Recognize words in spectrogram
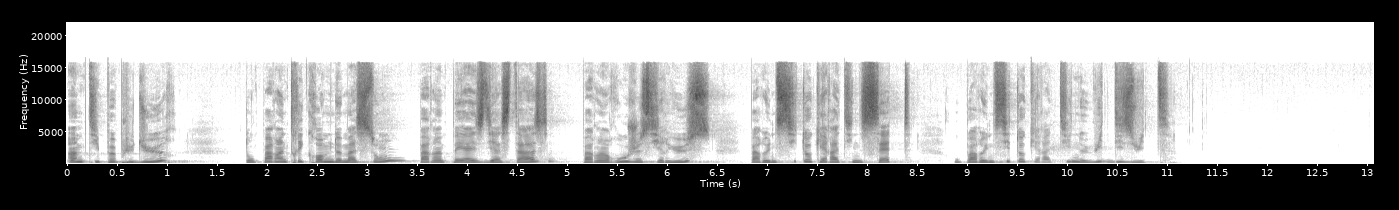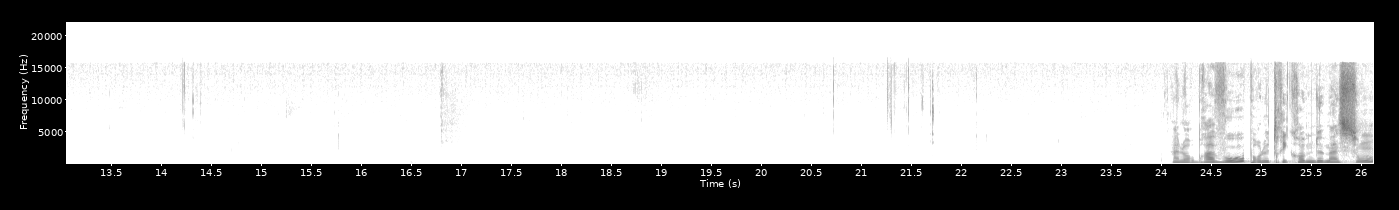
un petit peu plus dur. Donc, par un trichrome de maçon, par un PS diastase, par un rouge Sirius, par une cytokératine 7 ou par une cytokératine 8-18. Alors bravo pour le trichrome de maçon.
